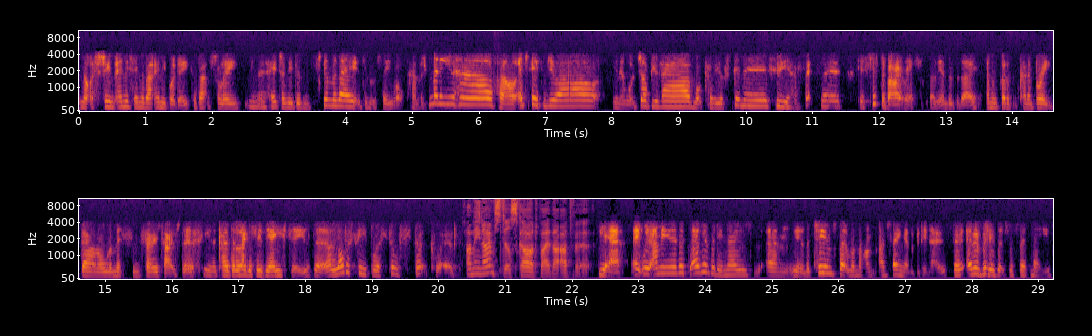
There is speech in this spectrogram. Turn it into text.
not assume anything about anybody because actually, you know, HIV doesn't discriminate. It doesn't say what how much money you have, how educated you are, you know, what job you have, what colour your skin is, who you have sex with it's just a virus at the end of the day, and we've got to kind of break down all the myths and stereotypes that you know, kind of the legacy of the '80s that a lot of people are still stuck with. I mean, I'm still scarred by that advert. Yeah, it, I mean, everybody knows, um, you know, the tombstone. Well, I'm, I'm saying everybody knows. So everybody that's a certain age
